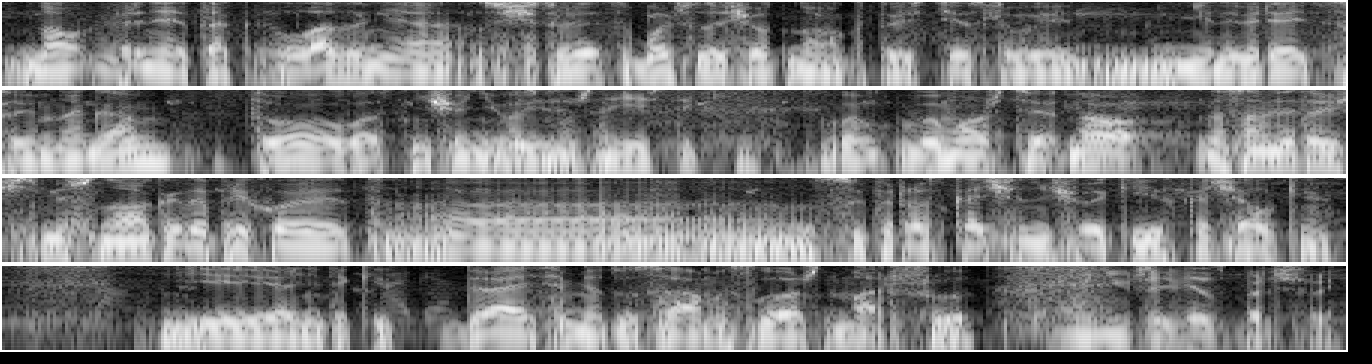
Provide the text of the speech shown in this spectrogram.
Но, вернее, так, лазание осуществляется больше за счет ног. То есть, если вы не доверяете своим ногам, то у вас ничего не выйдет. Возможно, есть такие. Вы, вы можете... Ну, на самом деле, это очень смешно, когда приходят э, супер раскачанные чуваки из качалки, и они такие, дайте мне тут самый сложный маршрут. У них же вес большой.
